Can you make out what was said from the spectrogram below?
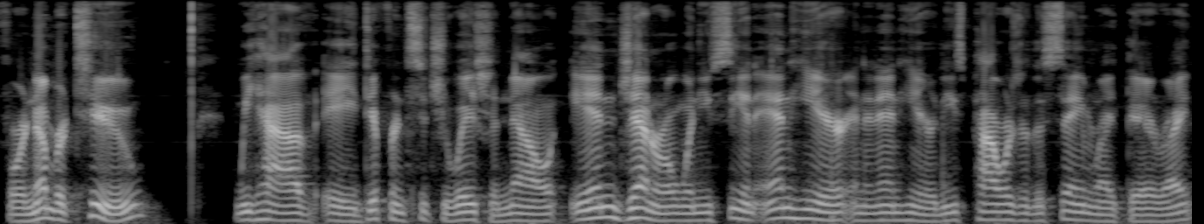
for number 2, we have a different situation. Now, in general, when you see an n here and an n here, these powers are the same right there, right?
